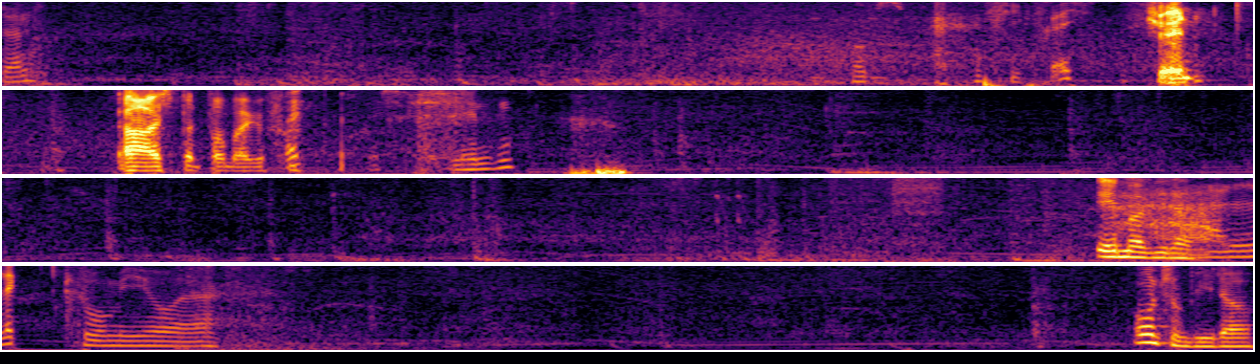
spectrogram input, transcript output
Schön. Ups. Wie frech. Schön. Ah, ich bin vorbeigefahren. Frech. Von hinten. Immer wieder. Ah, lecco mio, ey. Und schon wieder.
